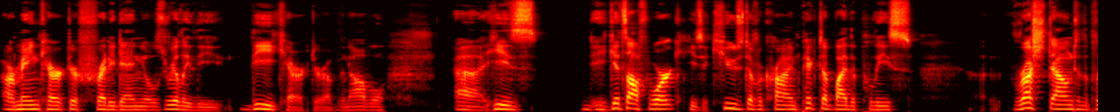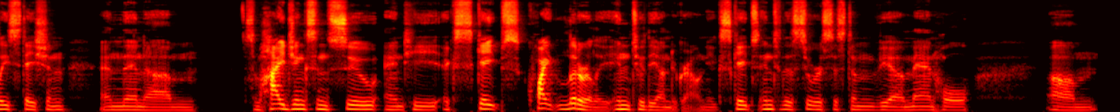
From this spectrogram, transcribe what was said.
our main character, Freddie Daniels, really the the character of the novel, uh, he's he gets off work. He's accused of a crime, picked up by the police, uh, rushed down to the police station, and then um, some hijinks ensue, and he escapes quite literally into the underground. He escapes into the sewer system via a manhole um,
